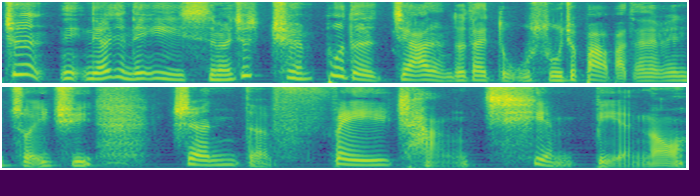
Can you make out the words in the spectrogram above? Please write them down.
就是你了解那意思吗？就是全部的家人都在读书，就爸爸在那边追剧。真的非常欠扁哦，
